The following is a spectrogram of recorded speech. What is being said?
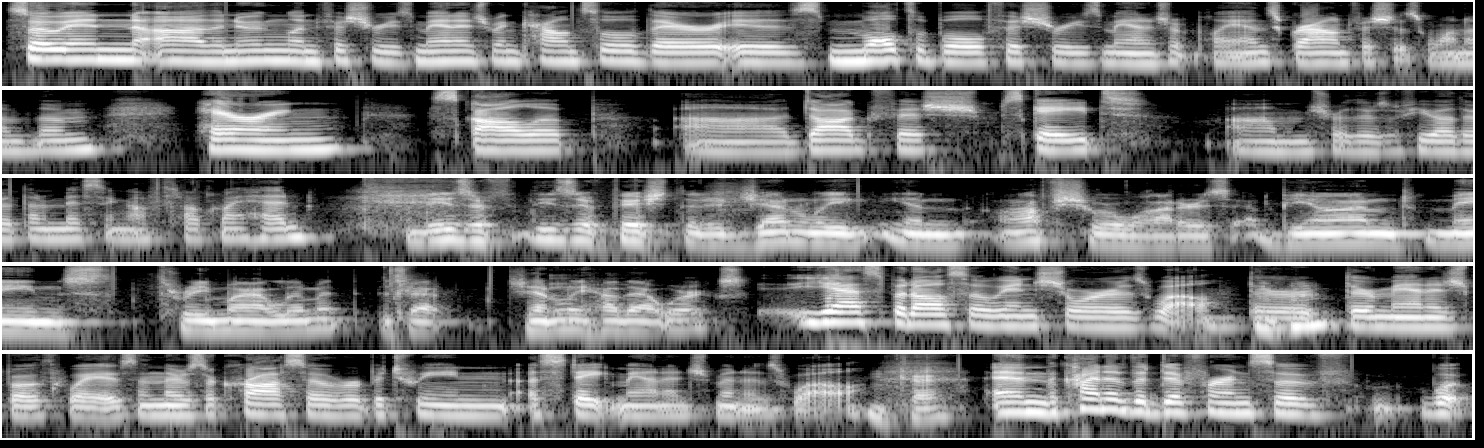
So in uh, the New England Fisheries Management Council, there is multiple fisheries management plans. Groundfish is one of them. Herring, scallop, uh, dogfish, skate. Um, I'm sure there's a few other that I'm missing off the top of my head. And these are these are fish that are generally in offshore waters beyond Maine's three mile limit. Is that generally how that works? Yes, but also inshore as well. They're mm-hmm. they're managed both ways, and there's a crossover between estate management as well. Okay. And the kind of the difference of what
